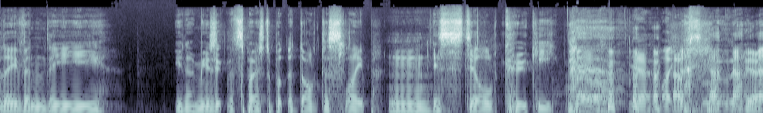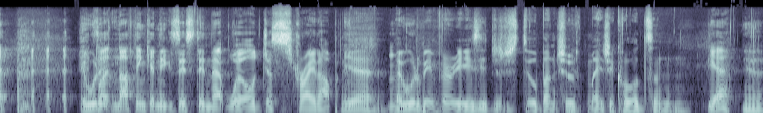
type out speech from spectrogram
That even the you know, music that's supposed to put the dog to sleep hmm. is still kooky. Yeah, yeah, Like- absolutely. Yeah. It would like nothing can exist in that world just straight up. Yeah, mm. it would have been very easy to just do a bunch of major chords and Yeah. Yeah.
